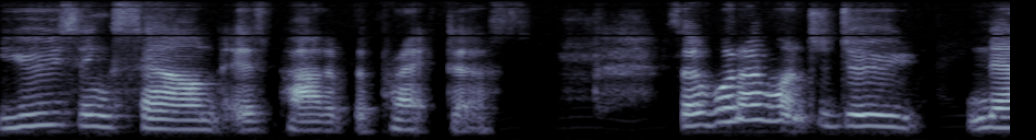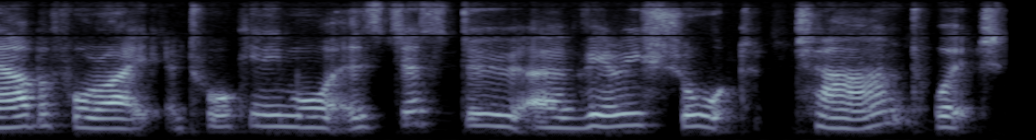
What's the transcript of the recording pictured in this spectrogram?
using sound as part of the practice. So, what I want to do now before I talk anymore is just do a very short chant, which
